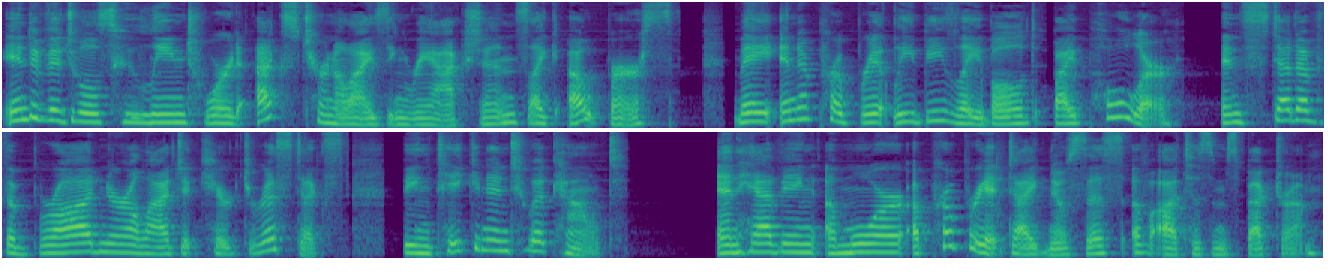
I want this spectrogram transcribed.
Individuals who lean toward externalizing reactions, like outbursts, may inappropriately be labeled bipolar instead of the broad neurologic characteristics being taken into account and having a more appropriate diagnosis of autism spectrum.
